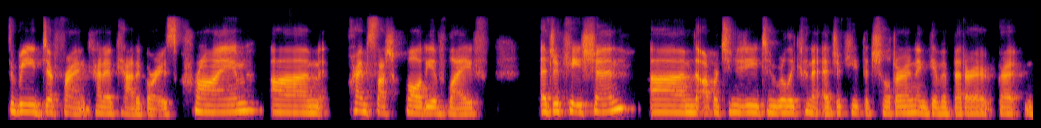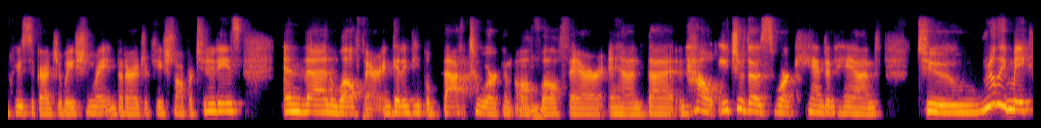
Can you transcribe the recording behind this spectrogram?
three different kind of categories crime um, crime slash quality of life education, um, the opportunity to really kind of educate the children and give a better, increase the graduation rate and better education opportunities, and then welfare and getting people back to work and off mm-hmm. welfare, and that and how each of those work hand in hand to really make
